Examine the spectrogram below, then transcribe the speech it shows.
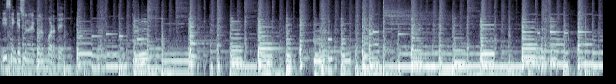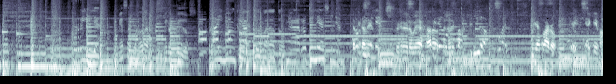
dicen que es un alcohol fuerte. Es raro, eh, se quema.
